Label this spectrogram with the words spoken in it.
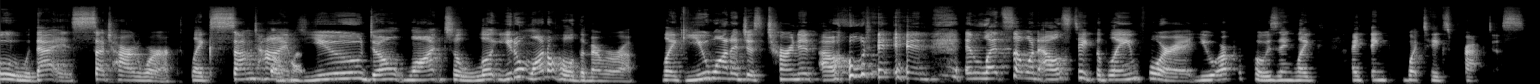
Ooh, that is such hard work. Like sometimes so you don't want to look, you don't want to hold the mirror up. Like you want to just turn it out and and let someone else take the blame for it. You are proposing like I think what takes practice.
